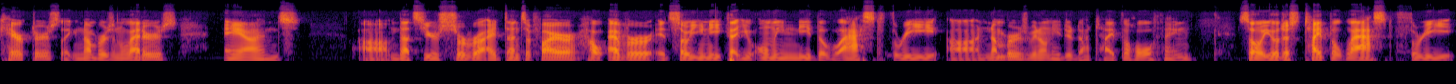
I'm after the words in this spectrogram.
characters, like numbers and letters, and um, that's your server identifier. However, it's so unique that you only need the last three uh, numbers. We don't need you to type the whole thing. So you'll just type the last three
